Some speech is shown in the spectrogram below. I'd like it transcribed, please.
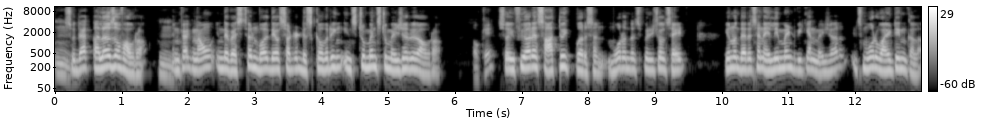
Mm. So there are colors of aura. Hmm. In fact, now in the Western world, they have started discovering instruments to measure your aura. Okay. So if you are a sattvic person, more on the spiritual side, you know there is an element we can measure. It's more white in color.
